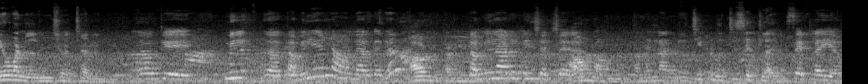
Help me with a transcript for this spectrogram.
ఏ వండల నుంచి వచ్చానండి ఓకే. మీరు తమిళనాడులో ఉన్నారు కదా? అవును తమిళనాడు. నుంచి వచ్చారు? తమిళనాడు నుంచి ఇక్కడ వచ్చి సెటిల్ అయ్యాను సెటిల్ అయ్యాం.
